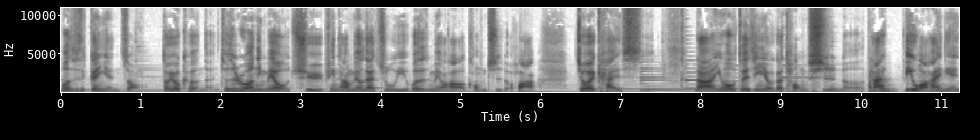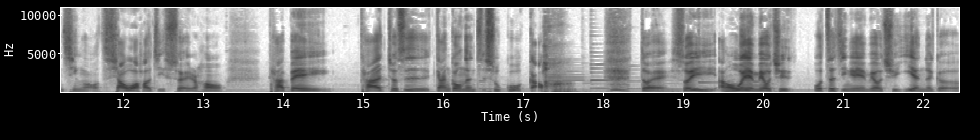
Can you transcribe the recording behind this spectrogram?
或者是更严重都有可能。就是如果你没有去平常没有在注意，或者是没有好好控制的话，就会开始。那因为我最近有一个同事呢，他比我还年轻哦，小我好几岁，然后他被。他就是肝功能指数过高，对，所以然后我也没有去，我这几年也没有去验那个，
